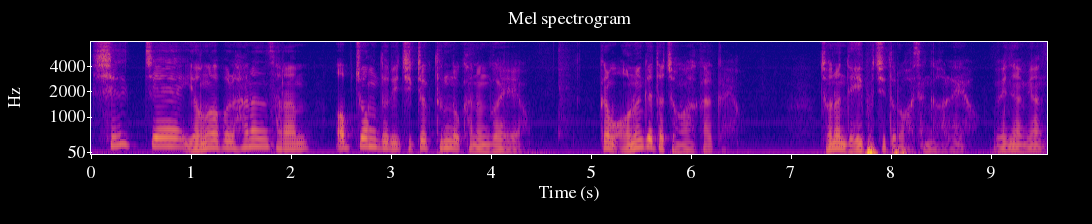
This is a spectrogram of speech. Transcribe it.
실제 영업을 하는 사람 업종들이 직접 등록하는 거예요. 그럼 어느 게 더 정확할까요? 저는 네이버 지도로 생각을 해요. 왜냐하면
